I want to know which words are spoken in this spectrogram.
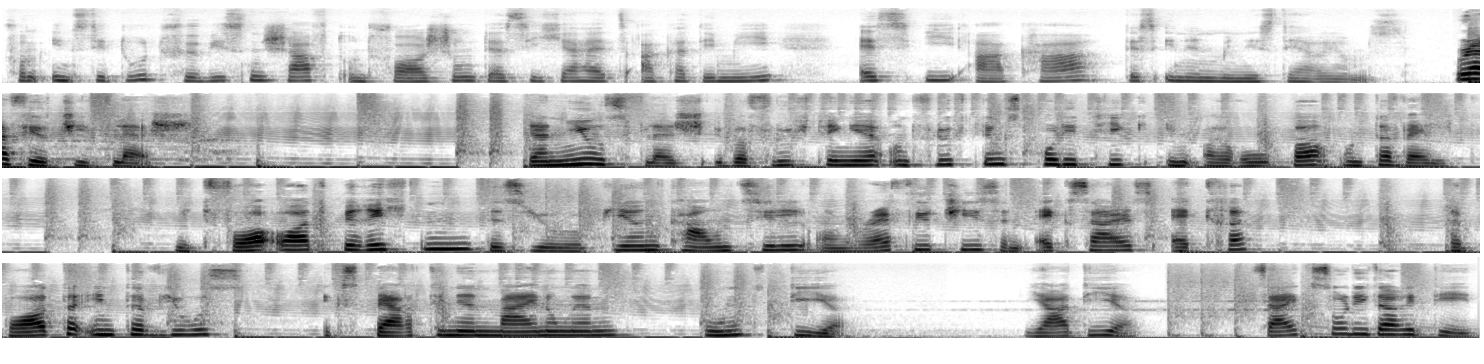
vom Institut für Wissenschaft und Forschung der Sicherheitsakademie SIAK des Innenministeriums. Refugee Flash der Newsflash über Flüchtlinge und Flüchtlingspolitik in Europa und der Welt. Mit Vorortberichten des European Council on Refugees and Exiles ECRE, Reporterinterviews, Expertinnenmeinungen und dir. Ja, dir. Zeig Solidarität,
